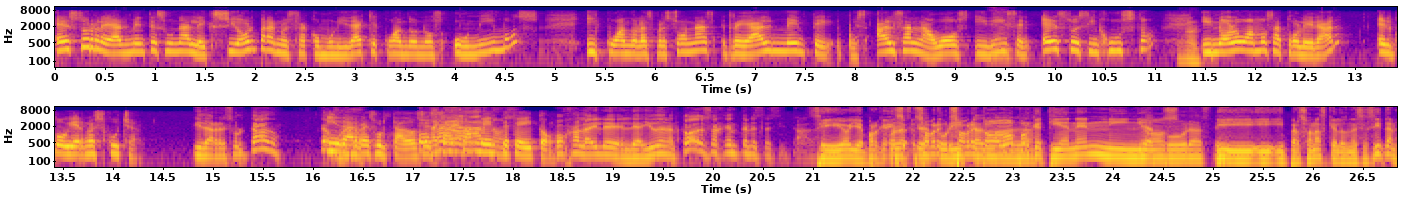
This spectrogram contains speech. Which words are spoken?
Esto realmente es una lección para nuestra comunidad que cuando nos unimos y cuando las personas realmente pues alzan la voz y dicen esto es injusto y no lo vamos a tolerar, el gobierno escucha. Y da resultado. Y dar bueno. resultados. Ojalá- Exactamente, Feito. Ojalá y le, le ayuden a toda esa gente necesitada. Sí, oye, porque sobre, todo malas. porque tienen niños y, y- y personas que los necesitan.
